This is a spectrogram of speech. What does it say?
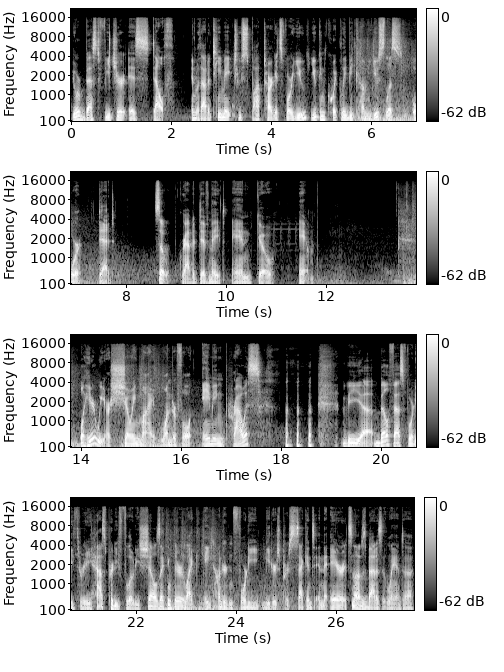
Your best feature is stealth, and without a teammate to spot targets for you, you can quickly become useless or dead. So grab a divmate and go ham. Well, here we are showing my wonderful aiming prowess. the uh, Belfast 43 has pretty floaty shells. I think they're like 840 meters per second in the air. It's not as bad as Atlanta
